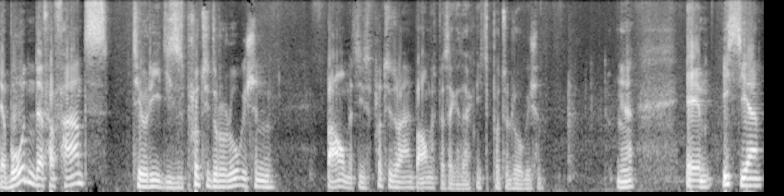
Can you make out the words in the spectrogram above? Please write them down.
der Boden der Verfahrenstheorie dieses prozedurologischen Baumes, dieses prozeduralen Baumes besser gesagt, nicht des prozedurologischen, ja? Ähm, ist ja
